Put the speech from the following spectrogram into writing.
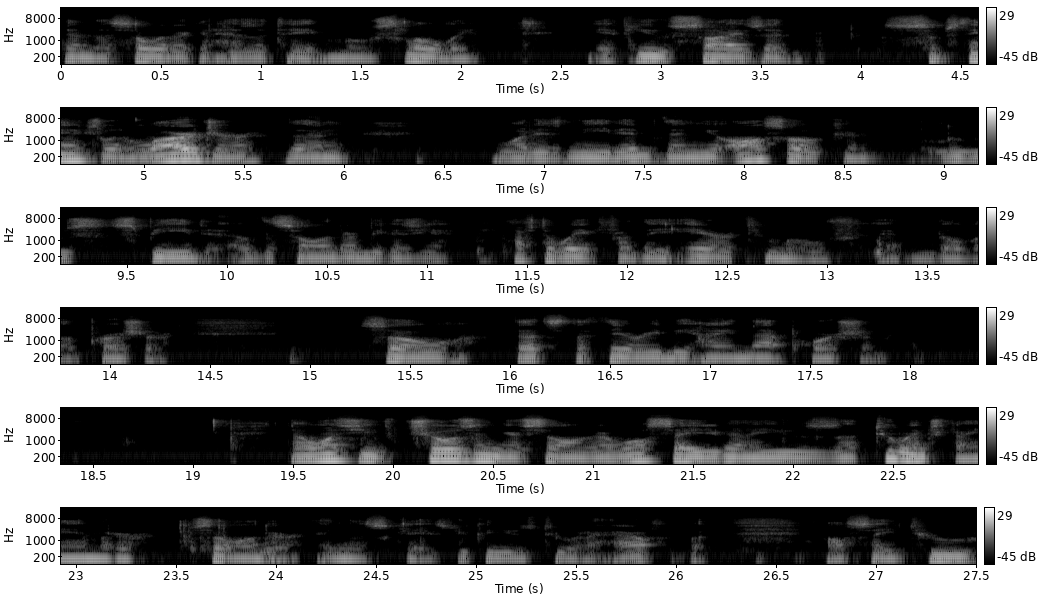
then the cylinder can hesitate and move slowly. If you size it substantially larger than what is needed, then you also can lose speed of the cylinder because you have to wait for the air to move and build up pressure. So that's the theory behind that portion. Now once you've chosen your cylinder, we'll say you're going to use a 2 inch diameter cylinder in this case. You could use two and a half, but I'll say two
